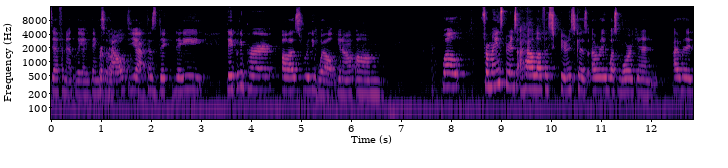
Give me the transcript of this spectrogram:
Definitely, I think propelled? so. Yeah, because they, they, they prepare us really well, you know? Um, well, from my experience, I had a lot of experience because I already was working I already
